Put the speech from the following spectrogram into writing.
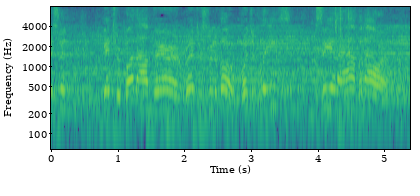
Get your butt out there and register to vote, would you please? See you in a half an hour.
